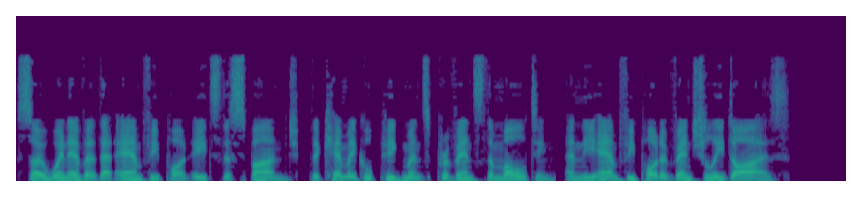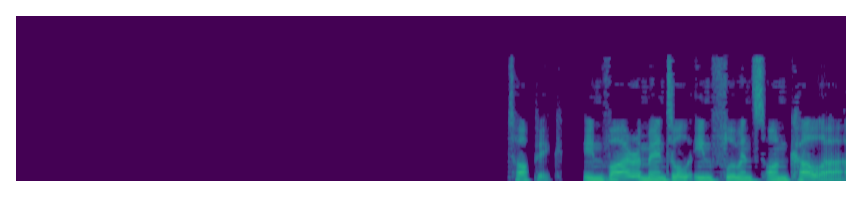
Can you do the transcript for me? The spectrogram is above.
So whenever that amphipod eats the sponge, the chemical pigments prevents the molting, and the amphipod eventually dies. Topic Environmental influence on color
